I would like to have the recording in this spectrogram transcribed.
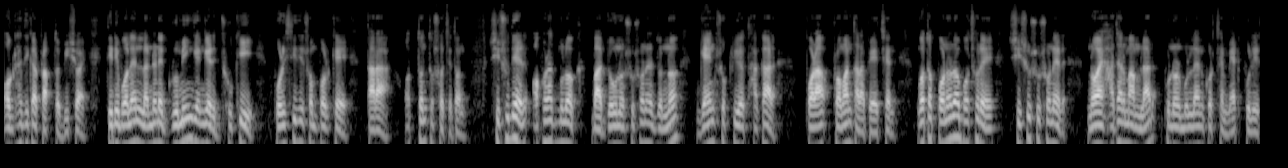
অগ্রাধিকারপ্রাপ্ত বিষয়। তিনি বলেন, লন্ডনে গ্রুমিং গ্যাংয়ের ঝুঁকি পরিস্থিতি সম্পর্কে তারা অত্যন্ত সচেতন। শিশুদের অপরাধমূলক বা যৌন শোষণের জন্য গ্যাং সক্রিয় থাকার পড়া প্রমাণ তারা পেয়েছেন। গত পনেরো বছরে শিশু শোষণের নয় হাজার মামলার পুনর্মূল্যায়ন করছে মেট পুলিশ।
